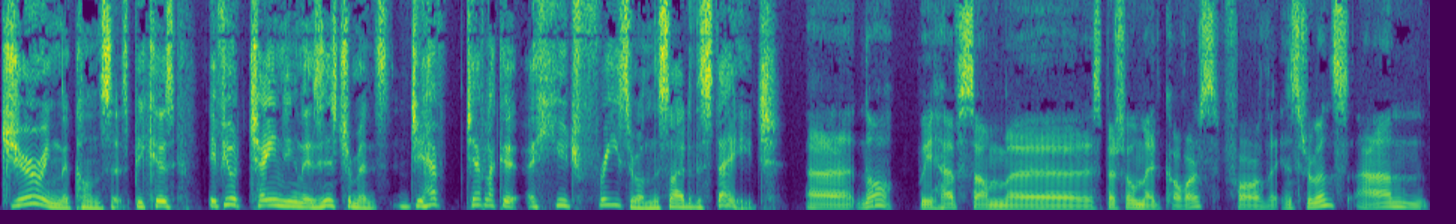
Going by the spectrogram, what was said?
during the concerts, because if you're changing those instruments, do you have, do you have like a, a huge freezer on the side of the stage? Uh, no, we have some uh, special made covers for the instruments, and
